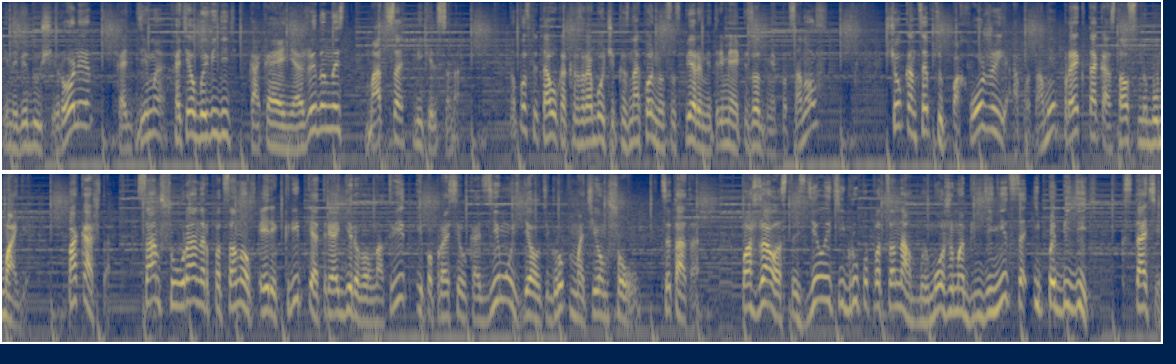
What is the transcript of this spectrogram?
И на ведущей роли Кадзима хотел бы видеть, какая неожиданность, Матса Микельсона. Но после того, как разработчик ознакомился с первыми тремя эпизодами «Пацанов», счел концепцию похожей, а потому проект так и остался на бумаге. Пока что. Сам шоураннер «Пацанов» Эрик Крипки отреагировал на твит и попросил Кадзиму сделать игру по мотивам шоу. Цитата. «Пожалуйста, сделайте игру по пацанам, мы можем объединиться и победить. Кстати,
